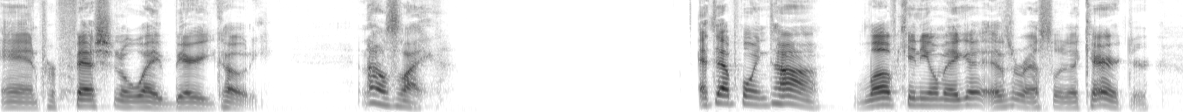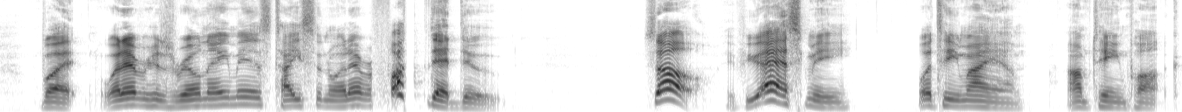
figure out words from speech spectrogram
and professional way buried Cody. And I was like, at that point in time, love Kenny Omega as a wrestler, the character. But whatever his real name is, Tyson, whatever, fuck that dude. So, if you ask me what team I am, I'm Team Punk.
